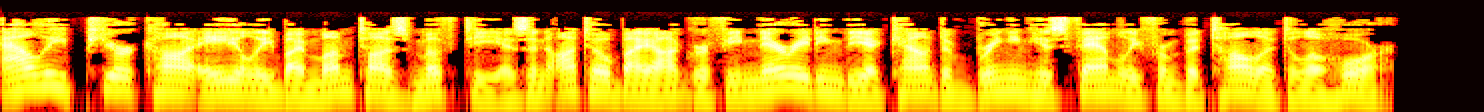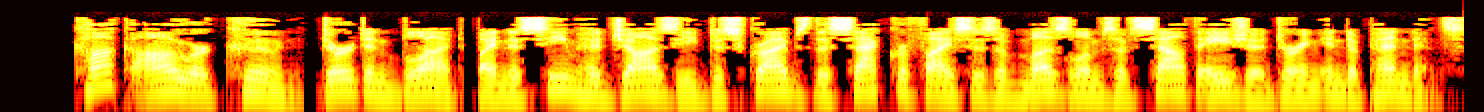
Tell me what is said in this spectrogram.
Ali Pur Ka Ayali by Mumtaz Mufti is an autobiography narrating the account of bringing his family from Batala to Lahore. Khak Aur Khoon Dirt and Blood by Naseem Hijazi describes the sacrifices of Muslims of South Asia during independence.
